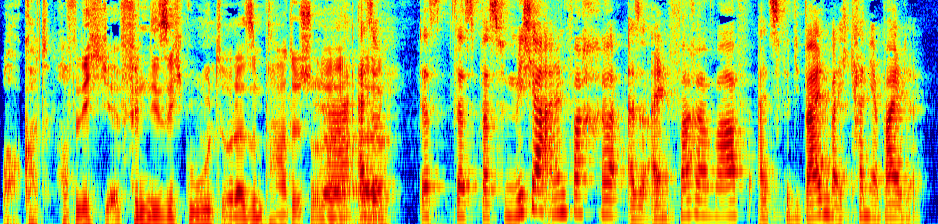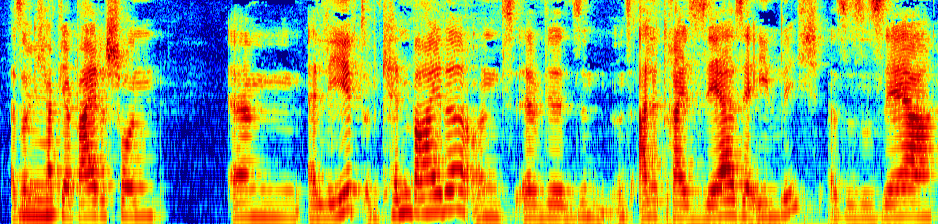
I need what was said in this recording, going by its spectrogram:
oh Gott, hoffentlich finden die sich gut oder sympathisch oder Ja, also äh, das, das, was für mich ja einfacher, also einfacher war als für die beiden, weil ich kann ja beide. Also ich habe ja beide schon ähm, erlebt und kenne beide und äh, wir sind uns alle drei sehr, sehr ähnlich. Also so sehr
